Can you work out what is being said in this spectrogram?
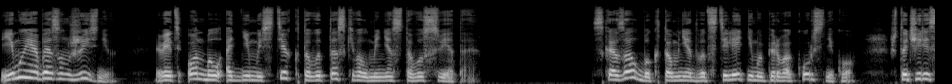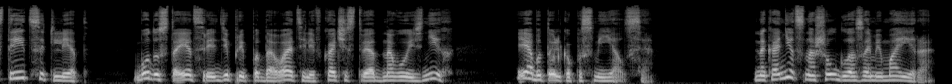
Ему я обязан жизнью, ведь он был одним из тех, кто вытаскивал меня с того света. Сказал бы кто мне, двадцатилетнему первокурснику, что через тридцать лет буду стоять среди преподавателей в качестве одного из них — я бы только посмеялся. Наконец нашел глазами Маира.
